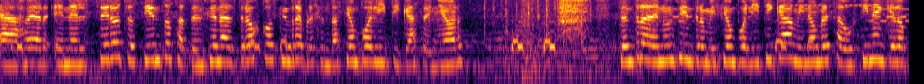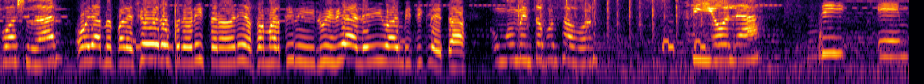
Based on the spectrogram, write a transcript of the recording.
a ver, en el 0800, atención al trosco sin representación política, señor. Centro de Denuncia de Intromisión Política, mi nombre es Agustina, ¿en qué lo puedo ayudar? Hola, me pareció ver a un peronista en avenida San Martín y Luis Viale iba en bicicleta. Un momento, por favor. Sí, hola. Sí, eh,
